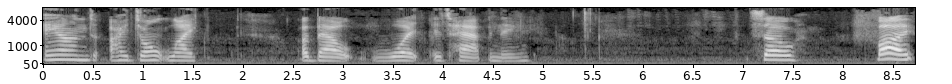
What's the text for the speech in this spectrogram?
And I don't like about what is happening. So, bye.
